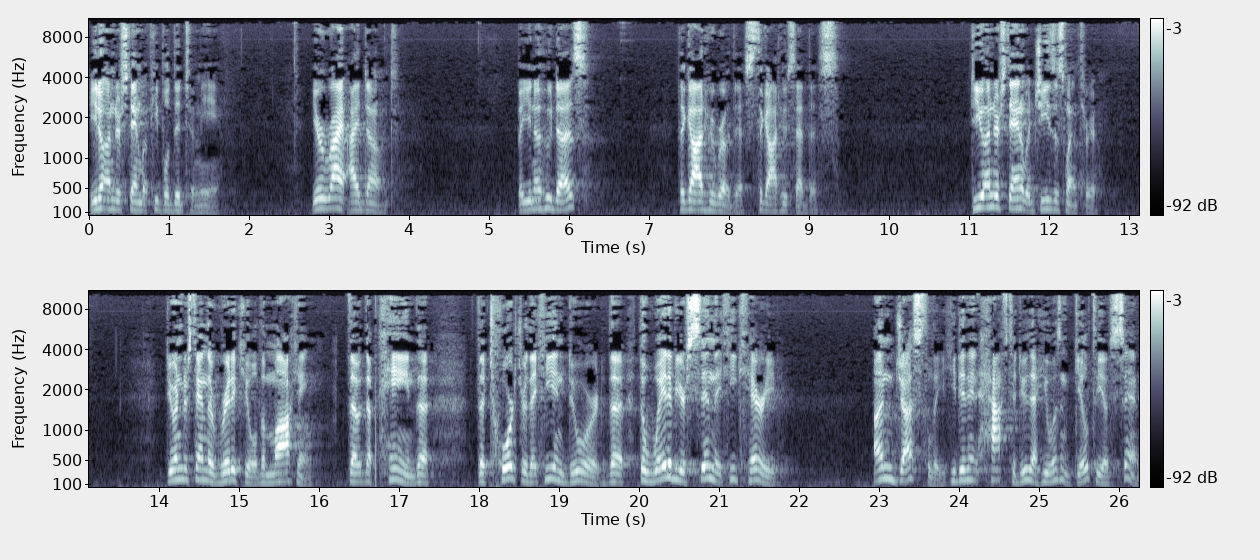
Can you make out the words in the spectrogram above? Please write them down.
You don't understand what people did to me. You're right, I don't. But you know who does? The God who wrote this, the God who said this. Do you understand what Jesus went through? Do you understand the ridicule, the mocking, the, the pain, the, the torture that he endured, the, the weight of your sin that he carried? Unjustly. He didn't have to do that. He wasn't guilty of sin.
